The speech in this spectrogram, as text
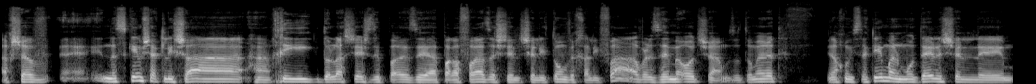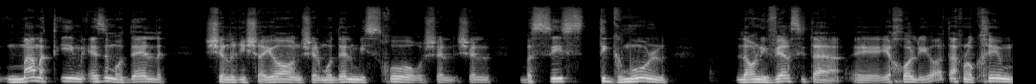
עכשיו, אה, נסכים שהקלישאה הכי גדולה שיש זה, זה הפרפרזה של, של יתום וחליפה, אבל זה מאוד שם. זאת אומרת, אנחנו מסתכלים על מודל של אה, מה מתאים, איזה מודל של רישיון, של מודל מסחור, של, של בסיס תגמול לאוניברסיטה אה, יכול להיות. אנחנו לוקחים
